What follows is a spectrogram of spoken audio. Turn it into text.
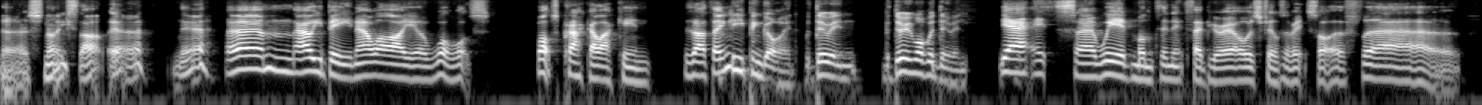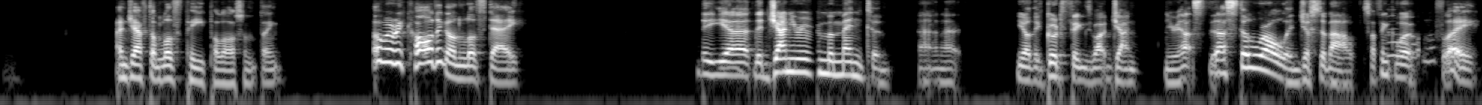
That's nice that. Yeah. Yeah. Um, how you been? How are you? What what's what's crackalacking? Is that a thing? Keeping going. We're doing we're doing what we're doing. Yeah, it's a weird month in it, February. It always feels a bit sort of uh and you have to love people or something. Oh, we're recording on Love Day. The uh the January momentum, uh you know, the good things about January, that's that's still rolling just about. So I think we're Oh, lovely.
